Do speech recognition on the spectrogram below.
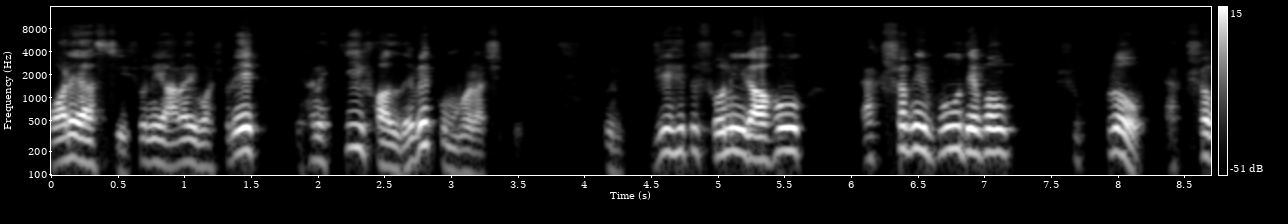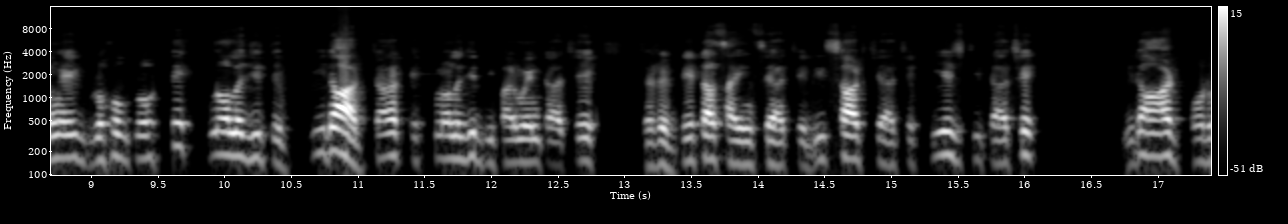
পরে আসছি। শনি আড়াই বছরে এখানে কি ফল দেবে কুম্ভ রাশিকে। যেহেতু শনি রাহু একসঙ্গে বুধ এবং শুক্র একসঙ্গে এই গ্রহ গ্রহ টেকনোলজিতে বিরাট যারা টেকনোলজি ডিপার্টমেন্টে আছে যারা ডেটা সায়েন্সে আছে রিসার্চে আছে পিএইচডিতে আছে, বিরাট বড়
